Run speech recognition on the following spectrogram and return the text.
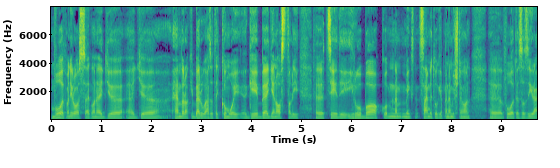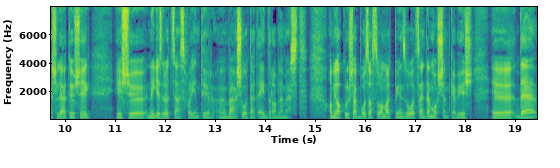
Volt Magyarországon egy, egy ember, aki beruházott egy komoly gépbe, egy ilyen asztali CD íróba, akkor nem, még számítógépen nem is nagyon volt ez az írási lehetőség, és 4500 forintért vásolt tehát egy darab lemezt, ami akkor is borzasztóan nagy pénz volt, szerintem most sem kevés, de,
